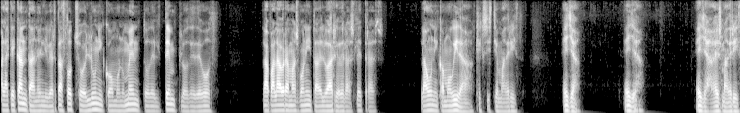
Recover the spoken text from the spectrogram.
a la que cantan en Libertad 8 el único monumento del templo de Devoz, la palabra más bonita del barrio de las letras, la única movida que existió en Madrid. Ella, ella, ella es Madrid.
